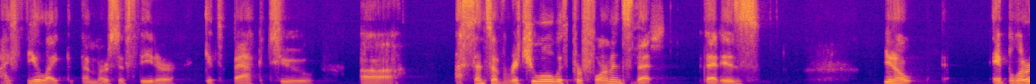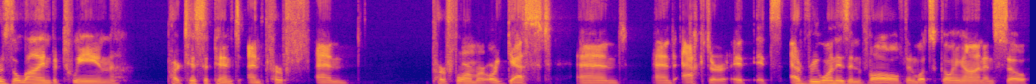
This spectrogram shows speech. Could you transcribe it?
I feel like immersive theater gets back to uh, a sense of ritual with performance yes. that that is, you know, it blurs the line between participant and perf- and performer or guest and and actor it it's everyone is involved in what's going on and so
